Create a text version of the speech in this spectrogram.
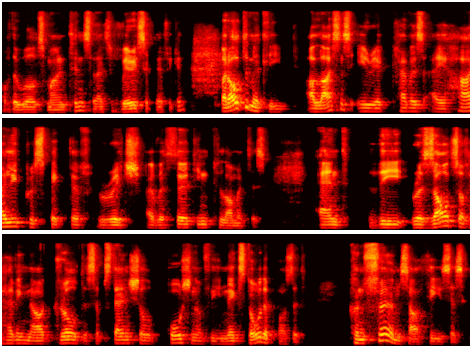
of the world's mine tin, so that's very significant. But ultimately, our license area covers a highly prospective ridge over 13 kilometers. And the results of having now drilled a substantial portion of the next door deposit confirms our thesis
